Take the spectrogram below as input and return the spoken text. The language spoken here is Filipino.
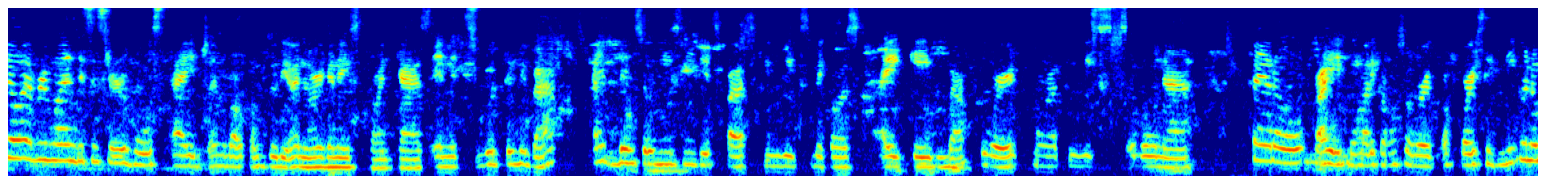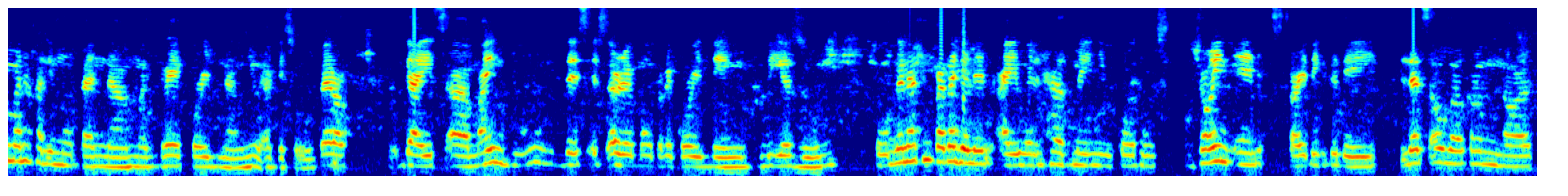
Hello, everyone. This is your host, Aij, and welcome to the Unorganized Podcast. And it's good to be back. I've been so busy this past few weeks because I came back to work mga two weeks ago na. Pero kahit bumalik ako sa work, of course, hindi ko naman nakalimutan na mag-record ng new episode. Pero guys, uh, mind you, this is a remote recording via Zoom. So, huwag na natin patagalin. I will have my new co-host join in starting today. Let's all welcome Notch.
